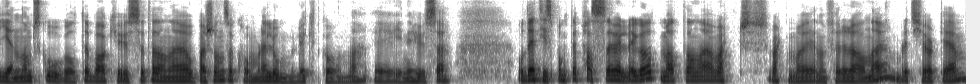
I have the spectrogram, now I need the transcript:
Gjennom skogholtet bak huset til denne hovedpersonen så kommer det en lommelykt gående inn i huset. Og Det tidspunktet passer veldig godt med at han har vært, vært med å gjennomføre ranet, blitt kjørt hjem,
